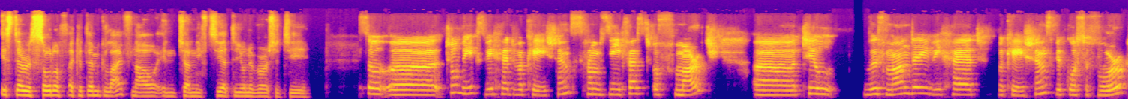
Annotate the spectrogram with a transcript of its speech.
is there a sort of academic life now in Chernivtsi at the university? So, uh, two weeks we had vacations from the 1st of March uh, till this Monday we had vacations because of war,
